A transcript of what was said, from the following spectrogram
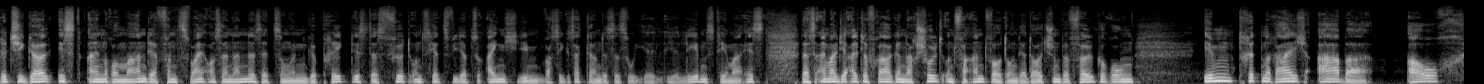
Richie Girl ist ein Roman, der von zwei Auseinandersetzungen geprägt ist. Das führt uns jetzt wieder zu eigentlich dem, was Sie gesagt haben, dass es so ihr, ihr Lebensthema ist. Das ist einmal die alte Frage nach Schuld und Verantwortung der deutschen Bevölkerung im Dritten Reich, aber auch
